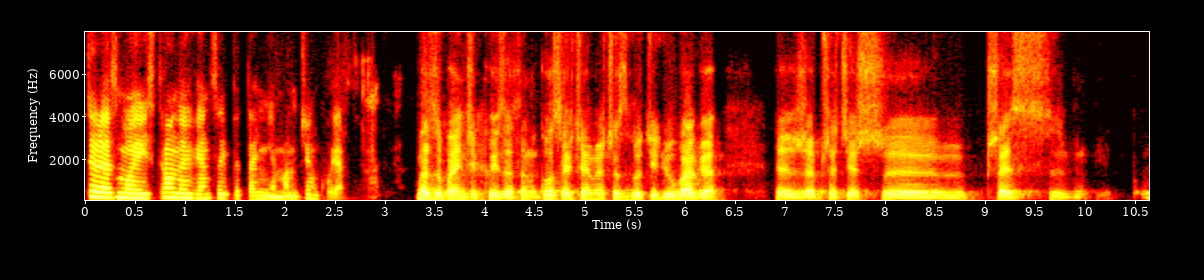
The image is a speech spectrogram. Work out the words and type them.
tyle z mojej strony, więcej pytań nie mam. Dziękuję. Bardzo Pani dziękuję za ten głos. Ja chciałem jeszcze zwrócić uwagę, e, że przecież e, przez e,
